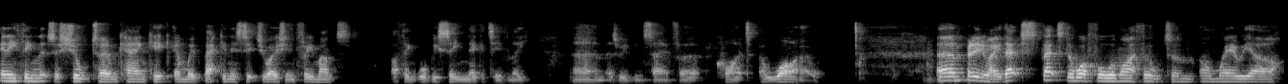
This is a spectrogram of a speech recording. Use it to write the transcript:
anything that's a short term can kick and we're back in this situation in three months, I think will be seen negatively, um, as we've been saying for quite a while. Um, but anyway, that's that's the waffle of my thoughts on, on where we are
